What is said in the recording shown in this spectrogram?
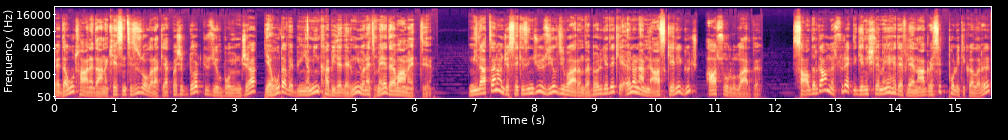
ve Davut Hanedanı kesintisiz olarak yaklaşık 400 yıl boyunca Yahuda ve Bünyamin kabilelerini yönetmeye devam etti. Milattan önce 8. yüzyıl civarında bölgedeki en önemli askeri güç Asurlulardı. Saldırgan ve sürekli genişlemeyi hedefleyen agresif politikaları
